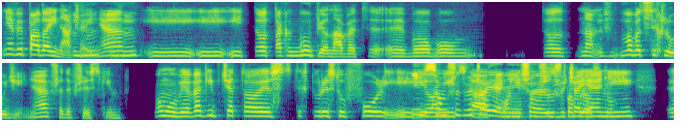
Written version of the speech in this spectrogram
nie wypada inaczej, Mhm, nie? mhm. I, i, I to tak głupio nawet, y, bo, bo to no, wobec tych ludzi, nie? Przede wszystkim. Bo mówię, w Egipcie to jest tych turystów full i, I są oni, przyzwyczajeni, tak, oni są przyzwyczajeni. Y,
